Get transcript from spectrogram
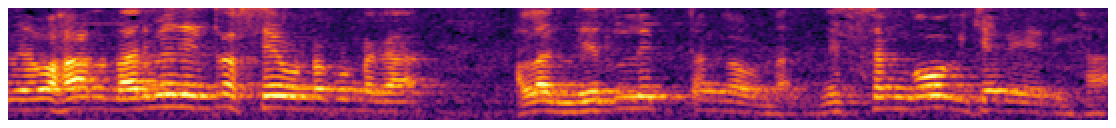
వ్యవహారం దాని మీద ఇంట్రెస్టే ఉండకుండా అలా నిర్లిప్తంగా ఉండాలి. నిస్సంగో విచరేరిహ.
